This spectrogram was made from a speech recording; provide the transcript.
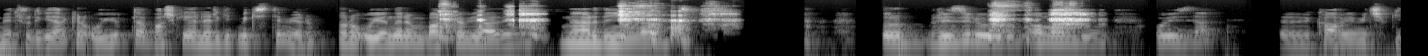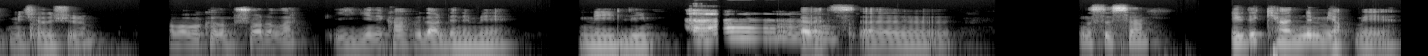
metroda giderken uyuyup da başka yerlere gitmek istemiyorum. Sonra uyanırım başka bir yerdeyim. Neredeyim ben? Sonra rezil olurum aman diyeyim. O yüzden e, kahvemi içip gitmeye çalışıyorum. Ama bakalım şu aralar yeni kahveler denemeye meyilliyim. Evet. e, nasıl desem evde kendim yapmaya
